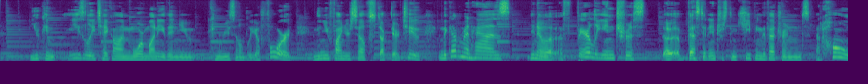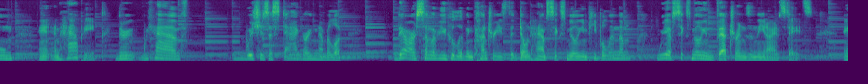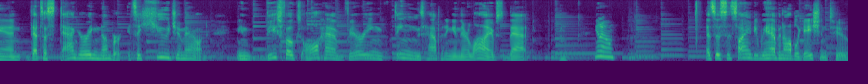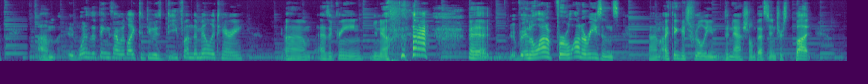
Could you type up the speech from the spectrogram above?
you can easily take on more money than you can reasonably afford, and then you find yourself stuck there too. And the government has, you know, a, fairly interest, a vested interest in keeping the veterans at home and, and happy. There, we have, which is a staggering number. Look, there are some of you who live in countries that don't have 6 million people in them. We have 6 million veterans in the United States. And that's a staggering number. It's a huge amount. And these folks all have varying things happening in their lives that, you know, as a society, we have an obligation to. Um, one of the things I would like to do is defund the military um, as a green, you know, uh, in a lot of for a lot of reasons. Um, I think it's really in the national best interest, but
